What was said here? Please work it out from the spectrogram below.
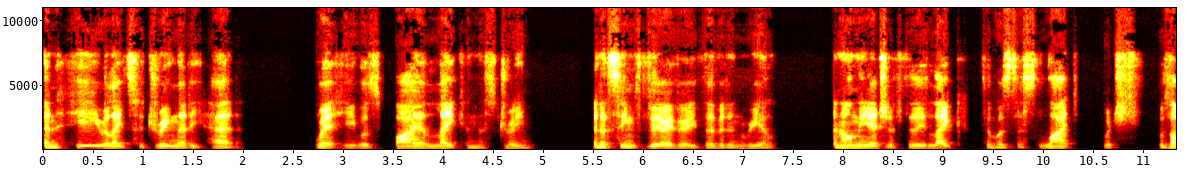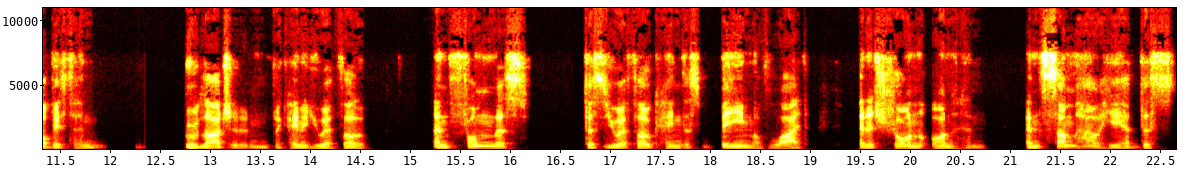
And he relates a dream that he had where he was by a lake in this dream. And it seems very, very vivid and real. And on the edge of the lake, there was this light, which was obvious to him, grew larger and became a UFO. And from this, this UFO came this beam of light and it shone on him. And somehow he had this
